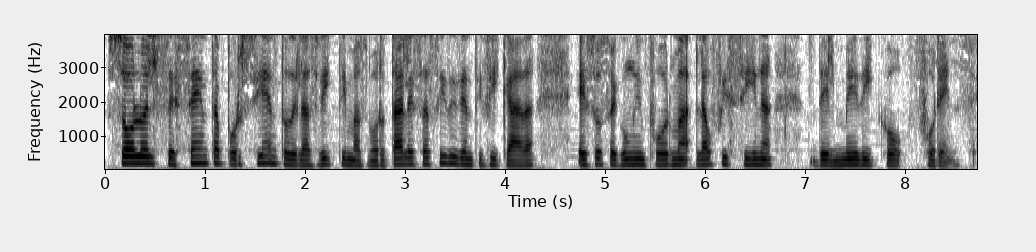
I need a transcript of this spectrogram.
solo el 60% de las víctimas mortales ha sido identificada, eso según informa la oficina del médico forense.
